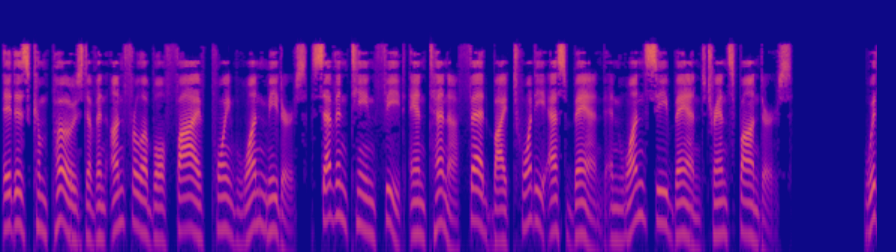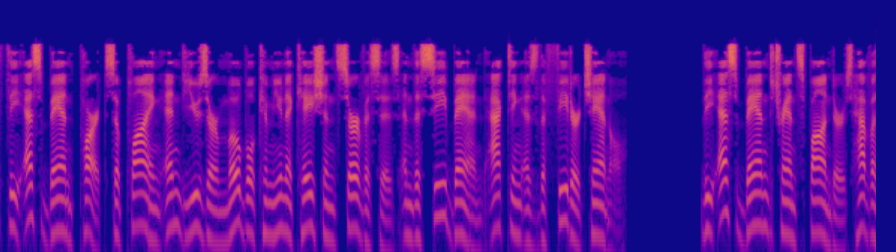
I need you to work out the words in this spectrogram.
It is composed of an unfurlable 5.1 meters (17 feet) antenna fed by 20 S-band and 1 C-band transponders with the S-band part supplying end-user mobile communication services and the C-band acting as the feeder channel. The S-band transponders have a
